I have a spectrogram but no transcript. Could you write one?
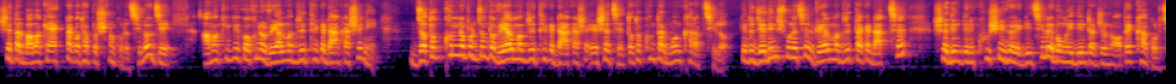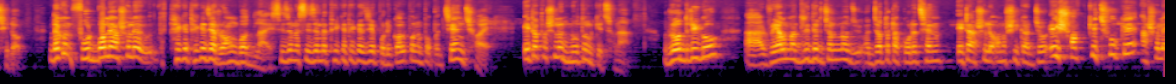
সে তার বাবাকে একটা কথা প্রশ্ন করেছিল যে, আমাকে কি কখনো রিয়াল মাদ্রিদ থেকে ডাক আসেনি? যতক্ষণ না পর্যন্ত রিয়াল মাদ্রিদ থেকে ডাক আসা এসেছে, ততক্ষণ তার মন খারাপ ছিল। কিন্তু যেদিন শুনেছে রিয়াল মাদ্রিদ তাকে ডাকছে, সেদিন তিনি খুশি হয়ে গিয়েছিল এবং এই দিনটার জন্য অপেক্ষা করছিল। দেখুন, ফুটবলে আসলে থেকে থেকে যে রং বদলায়, সিজনে সিজনে থেকে থেকে যে পরিকল্পনা চেঞ্জ হয়, এটা তো আসলে নতুন কিছু না। রদ্রিগো রিয়াল মাদ্রিদের জন্য যতটা করেছেন, এটা আসলে অনস্বীকার্য। এই সব কিছুকে আসলে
